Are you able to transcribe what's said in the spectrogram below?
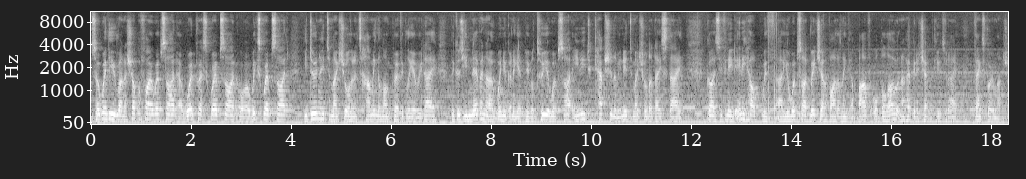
So whether you run a Shopify website, a WordPress website, or a Wix website, you do need to make sure that it's humming along perfectly every day because you never know when you're going to get people to your website and you need to capture them. You need to make sure that they stay. Guys, if you need any help with uh, your website, reach out via the link above or below and I'm happy to chat with you today. Thanks very much.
